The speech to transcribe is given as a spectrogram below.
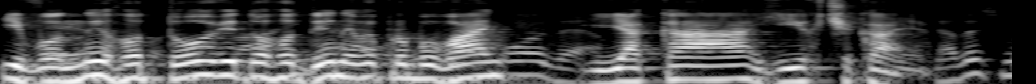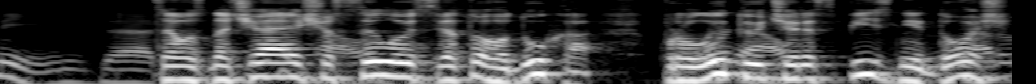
і вони готові до години випробувань, яка їх чекає. Це означає, що силою Святого Духа, пролитою через пізній дощ,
